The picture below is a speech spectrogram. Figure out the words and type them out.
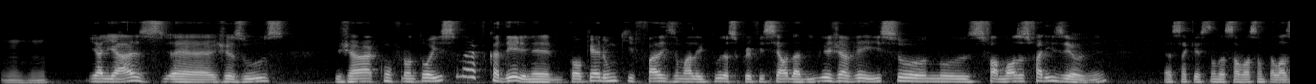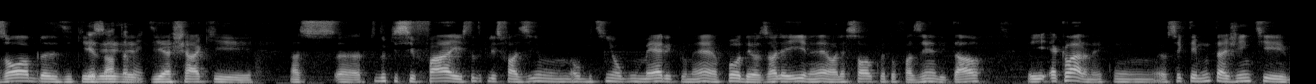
Uhum. E aliás, é, Jesus já confrontou isso na época dele, né? Qualquer um que faz uma leitura superficial da Bíblia já vê isso nos famosos fariseus, né? Essa questão da salvação pelas obras, de querer, Exatamente. de achar que as, ah, tudo que se faz, tudo que eles faziam obtinha algum mérito, né? Pô, Deus, olha aí, né? Olha só o que eu estou fazendo e tal. E é claro, né? Com, eu sei que tem muita gente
